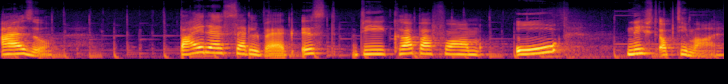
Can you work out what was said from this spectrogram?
Also, bei der Saddleback ist die Körperform O nicht optimal.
